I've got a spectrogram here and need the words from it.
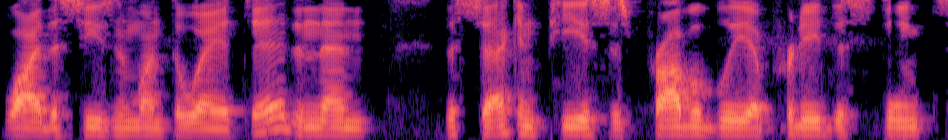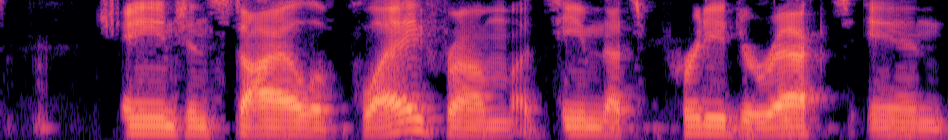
why the season went the way it did, and then the second piece is probably a pretty distinct change in style of play from a team that's pretty direct in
